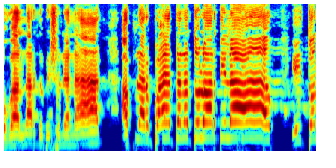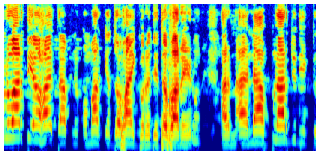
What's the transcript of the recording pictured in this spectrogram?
ওগো আল্লাহর নবী শুনে না আপনার পায়ের তলে তলোয়ার দিলাম। এই তলোয়ার দিয়ে হয়তো আপনি ওমারকে জবাই করে দিতে পারেন। আর নাহলে আপনার যদি একটু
